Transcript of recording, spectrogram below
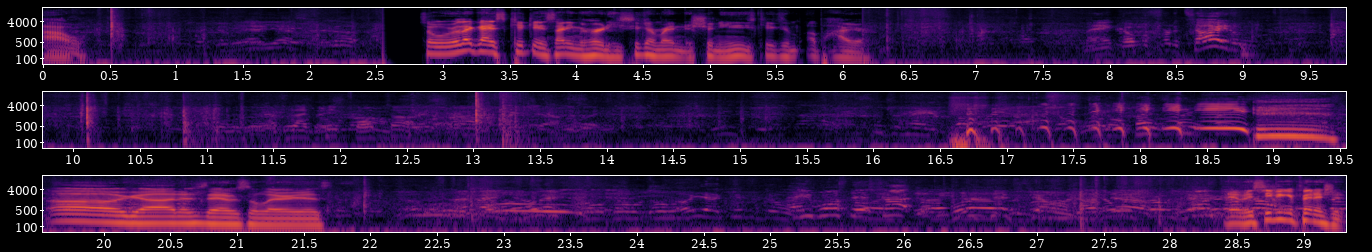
Ow. So where that guy's kicking, it's not even hurt. He's kicking right in the shin. He needs to kick him up higher. Man coming for the title. oh god, this damn is hilarious. Hey, let's see if you can finish it.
